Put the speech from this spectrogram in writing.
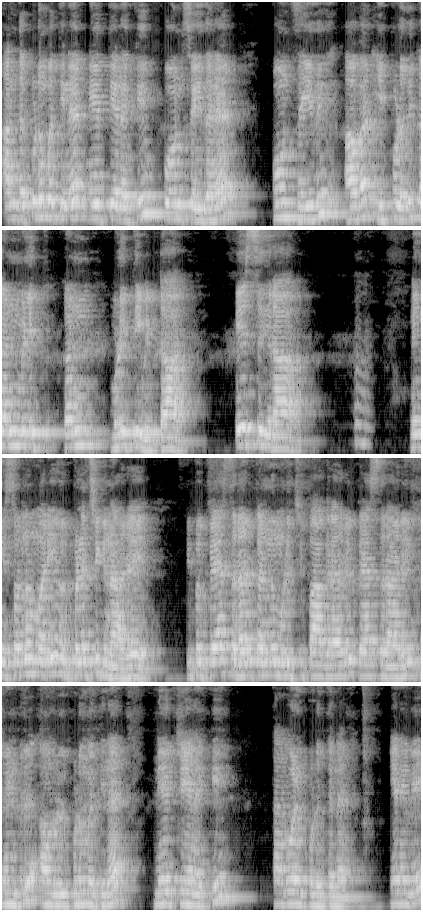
அந்த குடும்பத்தினர் நேற்று எனக்கு போன் செய்தனர். போன் செய்து அவர் இப்பொழுது கண் விழித்து கண் முழித்து விட்டார். பேசுகிறார். நீங்க சொன்ன மாதிரி அவர் பிழைச்சுக்கினாரு. இப்ப பேசுறாரு கண்ணு முழிச்சு பாக்குறாரு பேசுறாரு என்று அவர்கள் குடும்பத்தினர் நேற்று எனக்கு தகவல் கொடுத்தனர். எனவே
